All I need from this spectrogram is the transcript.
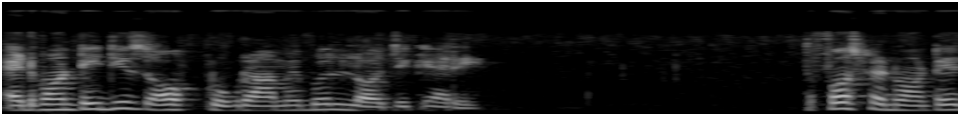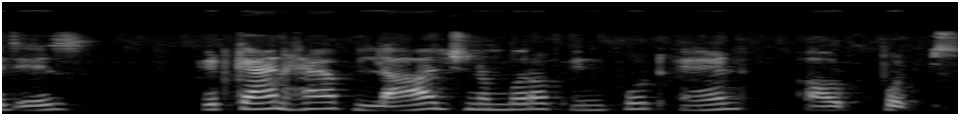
Advantages of programmable logic array. The first advantage is it can have large number of input and outputs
